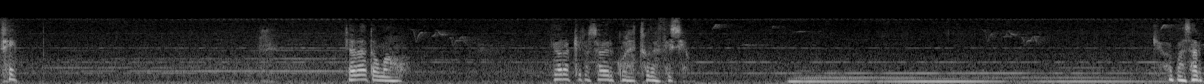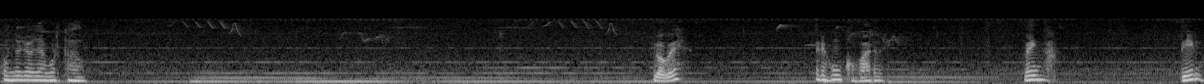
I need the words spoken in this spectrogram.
Sí. Ya la he tomado. Y ahora quiero saber cuál es tu decisión. ¿Qué va a pasar cuando yo haya abortado? ¿Lo ves? Eres un cobarde. Venga. Dilo.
